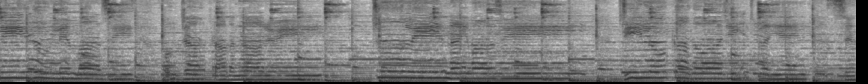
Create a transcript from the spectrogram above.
နေလို့လင်မစေဘုရားသာသနာတွေကျွန်းလေးနိုင်ပါစေဒီ လောကကဘာကြီးအတွက်ရဲ့စင်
